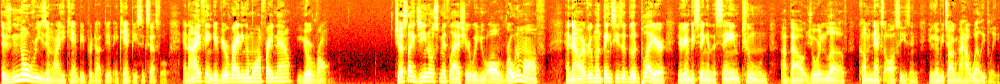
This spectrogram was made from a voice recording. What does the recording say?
There's no reason why he can't be productive and can't be successful. And I think if you're writing him off right now, you're wrong. Just like Geno Smith last year, where you all wrote him off, and now everyone thinks he's a good player, you're going to be singing the same tune about Jordan Love come next offseason. You're going to be talking about how well he played.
